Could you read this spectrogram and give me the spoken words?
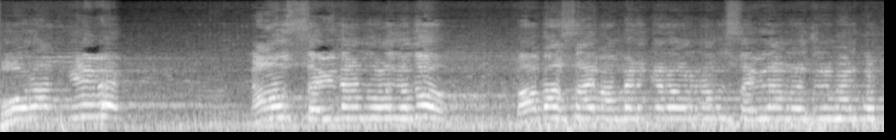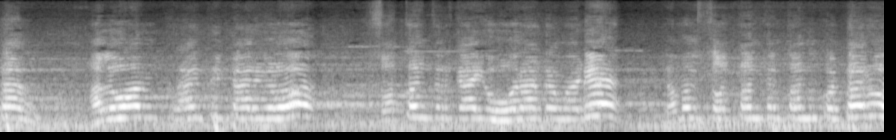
ಹೋರಾಟ ಇಳಿಬೇಕು ನಾವು ಸಂವಿಧಾನದೊಳಗದು ಬಾಬಾ ಸಾಹೇಬ್ ಅಂಬೇಡ್ಕರ್ ಅವರು ನಮಗೆ ಸಂವಿಧಾನ ರಚನೆ ಮಾಡಿಕೊಟ್ಟಾರ ಹಲವಾರು ಕ್ರಾಂತಿಕಾರಿಗಳು ಸ್ವತಂತ್ರಕ್ಕಾಗಿ ಹೋರಾಟ ಮಾಡಿ ನಮಗೆ ಸ್ವತಂತ್ರ ತಂದು ಕೊಟ್ಟಾರು.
